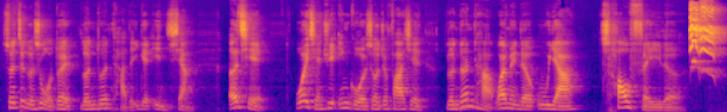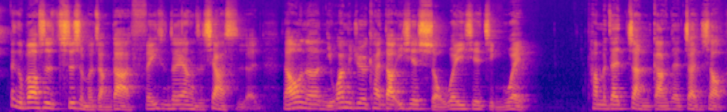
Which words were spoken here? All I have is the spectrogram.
所以这个是我对伦敦塔的一个印象。而且我以前去英国的时候就发现，伦敦塔外面的乌鸦超肥的。那个不知道是吃什么长大，肥成这样子吓死人。然后呢，你外面就会看到一些守卫、一些警卫，他们在站岗、在站哨，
